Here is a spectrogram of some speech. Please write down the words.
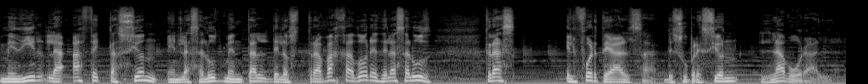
medir la afectación en la salud mental de los trabajadores de la salud tras el fuerte alza de su presión laboral.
